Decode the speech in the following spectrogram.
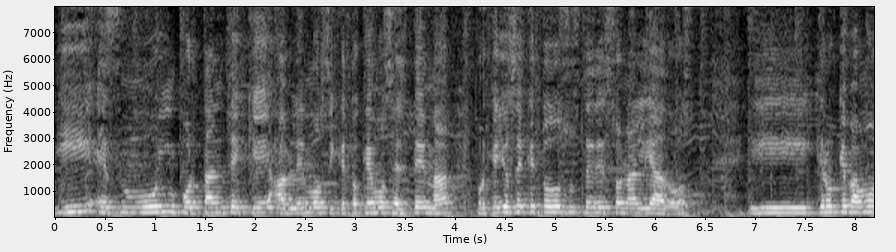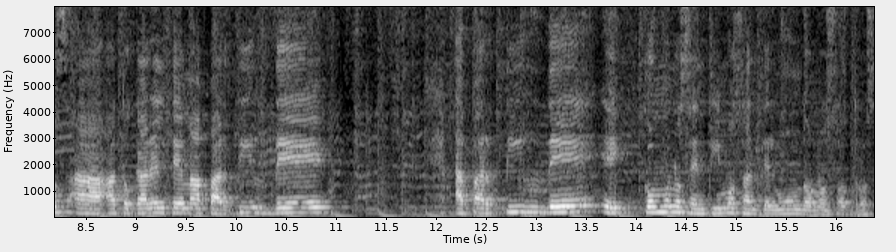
y es muy importante que hablemos y que toquemos el tema porque yo sé que todos ustedes son aliados y creo que vamos a, tocar el tema a partir de a partir de eh, cómo nos sentimos ante el mundo nosotros.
